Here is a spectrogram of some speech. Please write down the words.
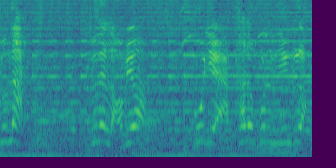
就那，就那老兵，估计他都不是您个。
